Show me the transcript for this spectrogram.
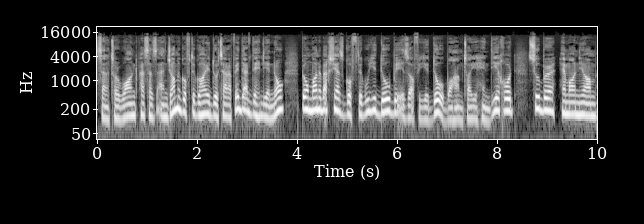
سناتور وانگ پس از انجام گفتگوهای دو طرفه در دهلی نو به عنوان بخشی از گفتگوی دو به اضافه دو با همتای هندی خود سوبر همانیام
